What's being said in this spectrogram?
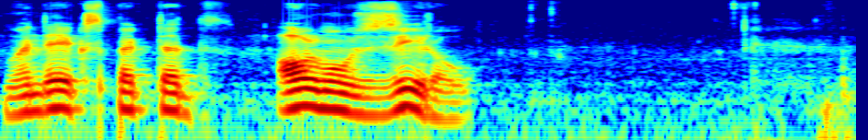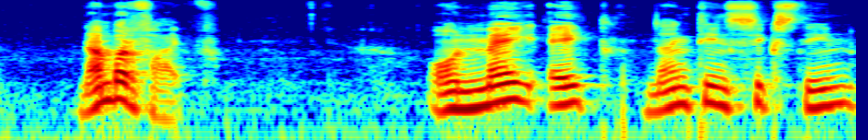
when they expected almost zero. Number 5. On May 8, 1916,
